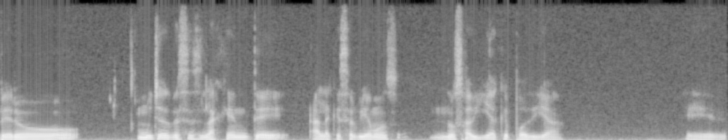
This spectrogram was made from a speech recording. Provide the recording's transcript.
Pero muchas veces la gente a la que servíamos no sabía que podía eh,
